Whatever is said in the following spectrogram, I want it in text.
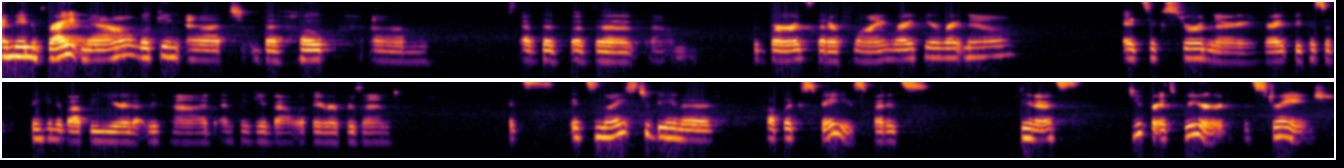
I mean, right now, looking at the hope um, of the of the um, the birds that are flying right here, right now, it's extraordinary, right? Because of thinking about the year that we've had and thinking about what they represent. It's it's nice to be in a public space, but it's you know it's different. It's weird. It's strange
